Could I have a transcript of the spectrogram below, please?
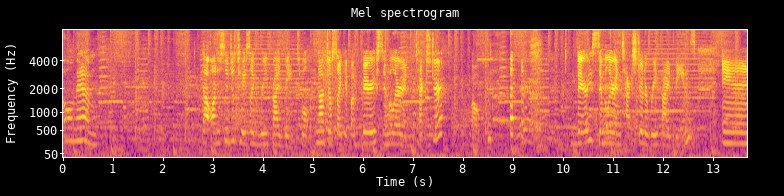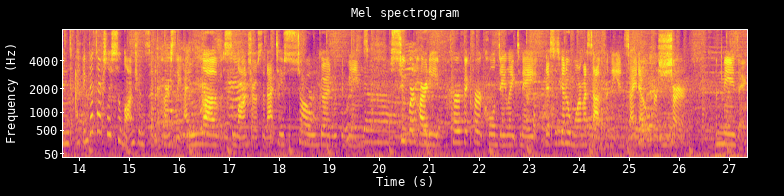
Oh man. That honestly just tastes like refried beans. Well, not just like it, but very similar in texture. Oh. very similar in texture to refried beans. And I think that's actually cilantro instead of parsley. I love cilantro, so that tastes so good with the beans. Super hearty, perfect for a cold day like today. This is gonna warm us up from the inside out for sure. Amazing.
